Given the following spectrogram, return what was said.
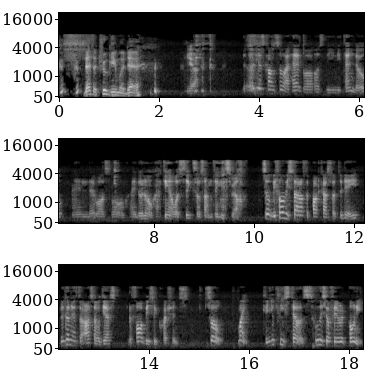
That's a true gamer there. yeah. The earliest console I had was the Nintendo, and that was, oh, I don't know, I think I was six or something as well. So before we start off the podcast for today, we're going to have to ask our guest the four basic questions. So, Mike, can you please tell us, who is your favorite pony?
